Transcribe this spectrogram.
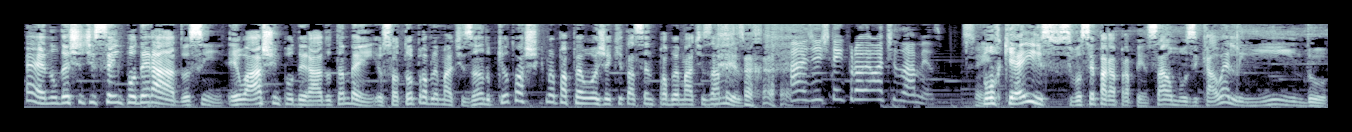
é, é, não deixa de ser empoderado, assim. Eu acho empoderado também. Eu só tô problematizando porque eu tô achando que meu papel hoje aqui tá sendo problematizar mesmo. ah, a gente tem que problematizar mesmo. Sim. Porque é isso. Se você parar pra pensar, o musical é lindo,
